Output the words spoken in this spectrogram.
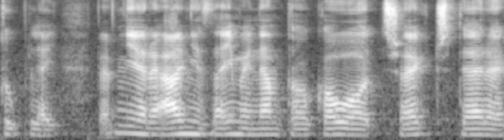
to play. Pewnie realnie zajmie nam to około 3-4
